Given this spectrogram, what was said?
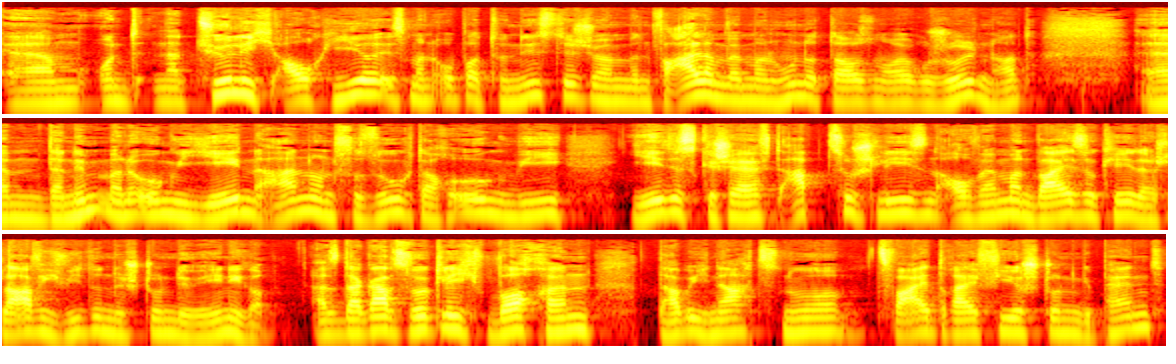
Ähm, und natürlich auch hier ist man opportunistisch, wenn man, vor allem wenn man 100.000 Euro Schulden hat, ähm, dann nimmt man irgendwie jeden an und versucht auch irgendwie jedes Geschäft abzuschließen, auch wenn man weiß, okay, da schlafe ich wieder eine Stunde weniger. Also da gab es wirklich Wochen, da habe ich nachts nur zwei, drei, vier Stunden gepennt,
